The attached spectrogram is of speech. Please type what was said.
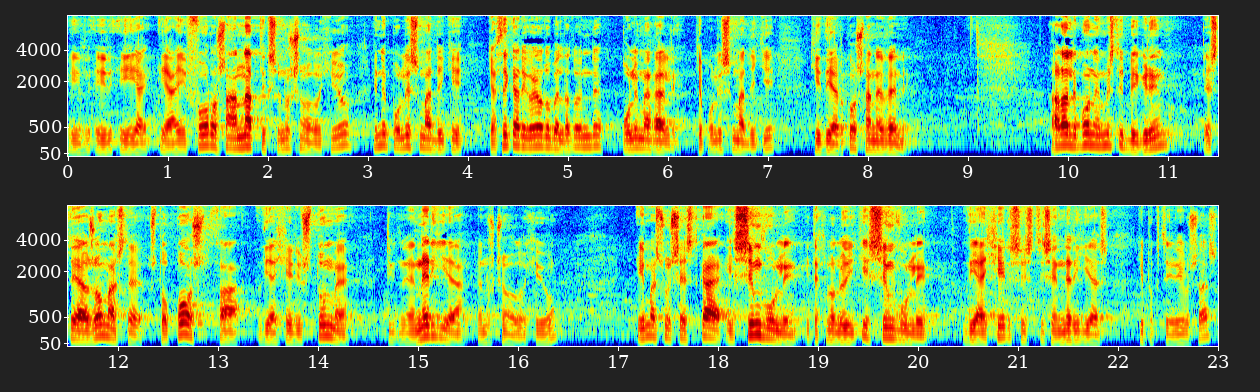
η, η, η, η αηφόρος ανάπτυξη ενός ξενοδοχείου είναι πολύ σημαντική. Και αυτή η κατηγορία των πελατών είναι πολύ μεγάλη και πολύ σημαντική και διαρκώς ανεβαίνει. Άρα λοιπόν εμείς στην Big Green εστιαζόμαστε στο πώς θα διαχειριστούμε την ενέργεια ενός ξενοδοχείου. Είμαστε ουσιαστικά οι σύμβουλοι, οι τεχνολογικοί σύμβουλοι διαχείρισης της ενέργειας και του κτηρίου σας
